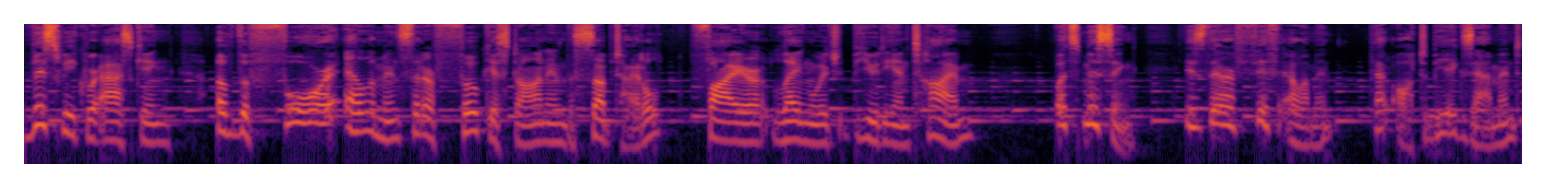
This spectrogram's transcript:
This week we're asking of the four elements that are focused on in the subtitle fire, language, beauty, and time what's missing? Is there a fifth element that ought to be examined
